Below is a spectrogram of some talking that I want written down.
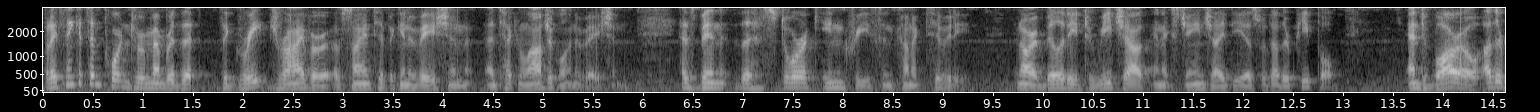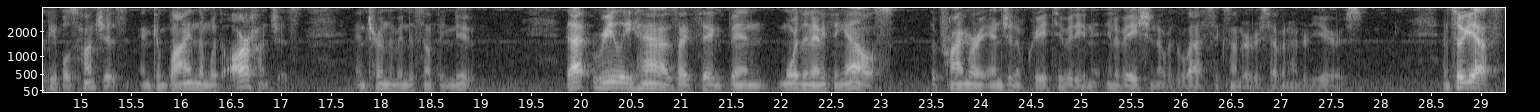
But I think it's important to remember that the great driver of scientific innovation and technological innovation has been the historic increase in connectivity and our ability to reach out and exchange ideas with other people and to borrow other people's hunches and combine them with our hunches and turn them into something new. That really has, I think, been more than anything else the primary engine of creativity and innovation over the last 600 or 700 years. And so yes,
